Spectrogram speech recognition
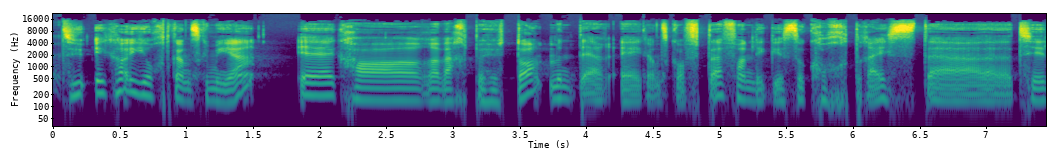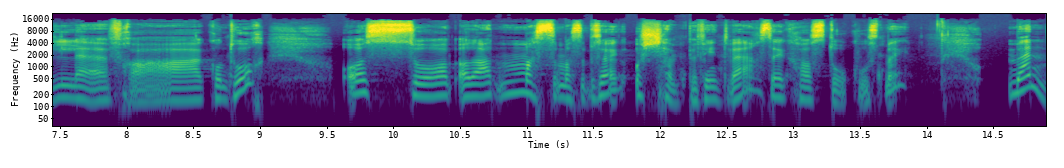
Du, jeg har gjort ganske mye. Jeg har vært på hytta, men der er jeg ganske ofte, for han ligger så kortreist eh, til eh, fra kontor. Og så, og det har hatt masse masse besøk og kjempefint vær, så jeg har storkost meg. Men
